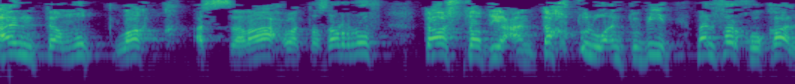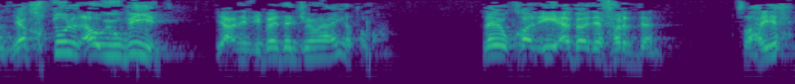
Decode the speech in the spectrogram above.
أنت مطلق السراح والتصرف تستطيع أن تقتل وأن تبيد. ما الفرق قال يقتل أو يبيد؟ يعني الإبادة الجماعية طبعا. لا يقال إيه أباد فردا. صحيح؟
